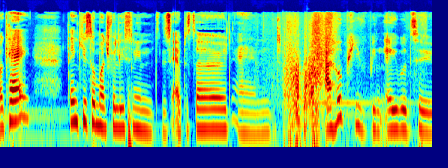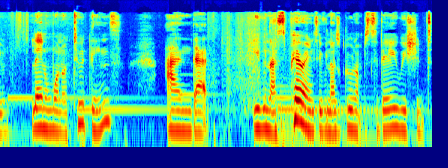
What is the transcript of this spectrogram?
Okay. Thank you so much for listening to this episode, and I hope you've been able to learn one or two things, and that even as parents, even as grown-ups today, we should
